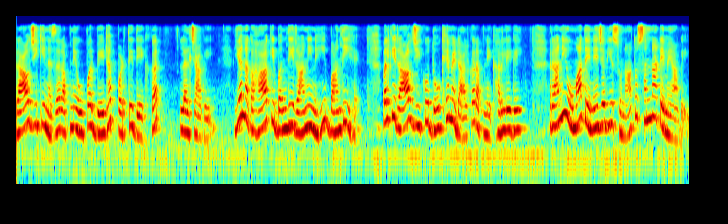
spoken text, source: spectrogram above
راؤ جی کی نظر اپنے اوپر بے ڈھک پڑتے دیکھ کر للچا گئی۔ یہ نہ کہا کہ بندی رانی نہیں باندھی ہے، بلکہ راؤ جی کو دھوکھے میں ڈال کر اپنے گھر لے گئی۔ رانی اما دے نے جب یہ سنا تو سناٹے میں آ گئی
